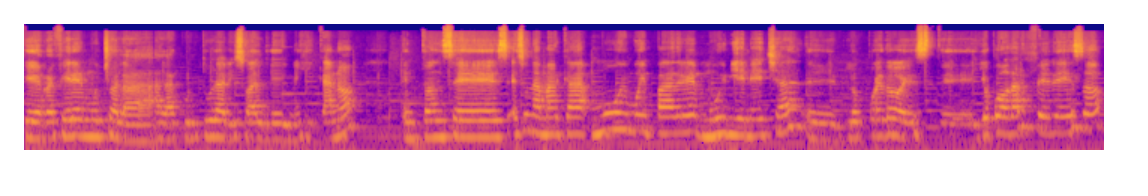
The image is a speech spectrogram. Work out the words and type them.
que refieren mucho a la, cultura visual del mexicano. Entonces es una marca muy, muy padre, muy bien hecha. Eh, lo puedo, este, yo puedo dar fe de eso.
